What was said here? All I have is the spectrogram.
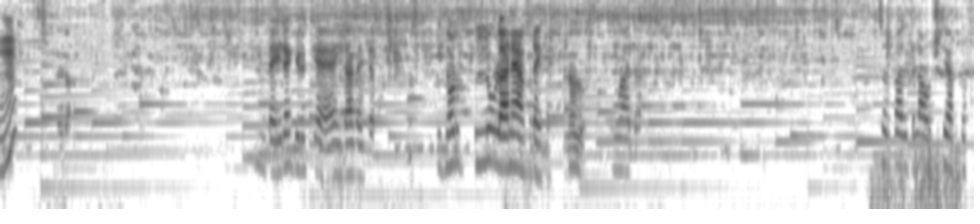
ಹ್ಞೂ ಧೈರ್ಯ ಗಿಡಕ್ಕೆ ಇದಾಗೈತೆ. ಇದು ನೋಡು ಫುಲ್ಲು ಹುಳಾನೇ ಆಗ್ಬಿಟ್ಟೈತೆ ಹೂವು ಹತ್ರ. ಸ್ವಲ್ಪ ಅದಕ್ಕೆಲ್ಲ ಔಷಧಿ ಹಾಕ್ಬೇಕು.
